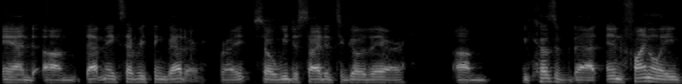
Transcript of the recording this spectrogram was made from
and um, that makes everything better right? So we decided to go there um, because of that. And finally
